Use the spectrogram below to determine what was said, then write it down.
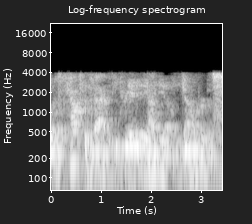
would account for the fact that he created the idea of the general purpose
